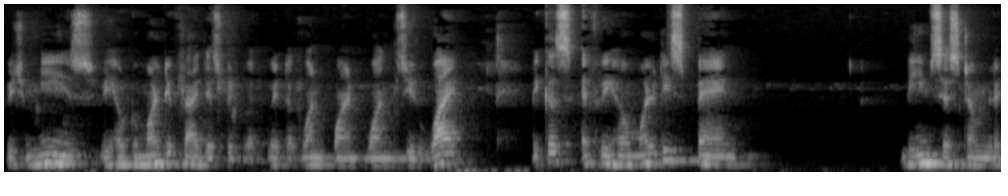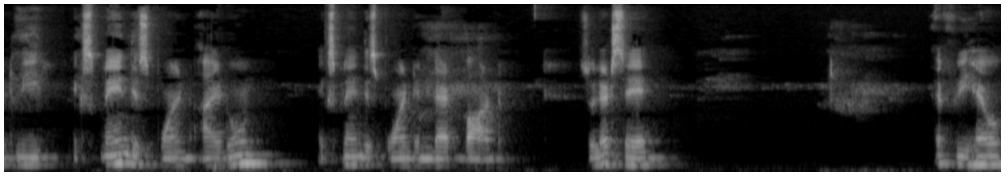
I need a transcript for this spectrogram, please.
which means we have to multiply this with, with, with 1.10 why because if we have multi-span beam system let me explain this point. I don't explain this point in that part. So let's say if we have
